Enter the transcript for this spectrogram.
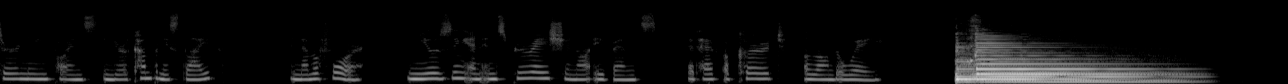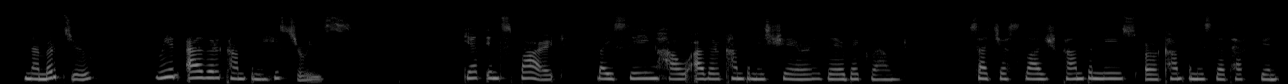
turning points in your company's life. And number four, amusing and inspirational events that have occurred along the way. Number two, read other company histories. Get inspired by seeing how other companies share their background, such as large companies or companies that have been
